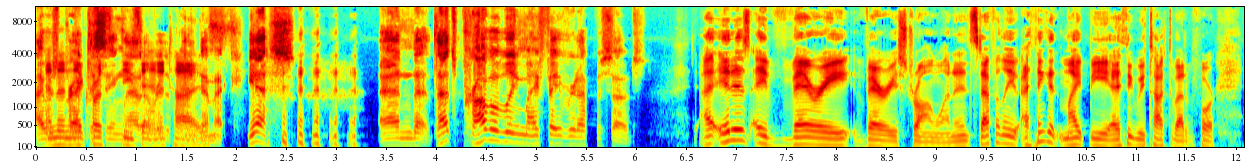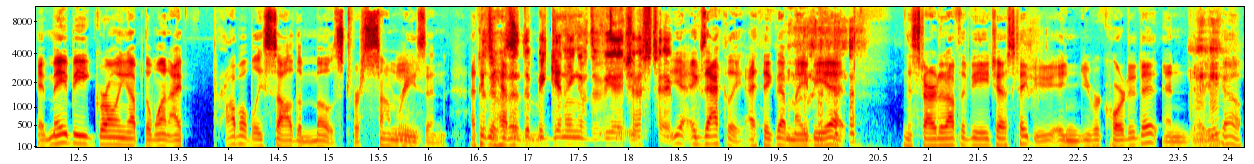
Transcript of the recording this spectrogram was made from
I was and then, of course, practicing that over the pandemic. Yes, and uh, that's probably my favorite episode. Uh, it is a very, very strong one, and it's definitely. I think it might be. I think we talked about it before. It may be growing up the one I probably saw the most for some reason. I think we it had was a, at the beginning of the VHS tape. Yeah, exactly. I think that may be it. it started off the VHS tape, you, and you recorded it, and there you go.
